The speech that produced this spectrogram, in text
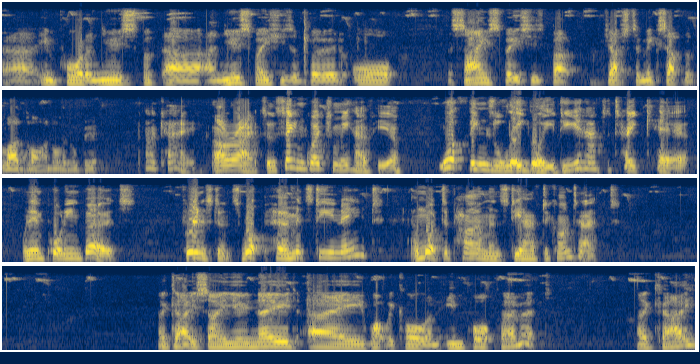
uh, import a new uh, a new species of bird or the same species, but just to mix up the bloodline a little bit. Okay, all right. So the second question we have here: What things legally do you have to take care when importing birds? For instance, what permits do you need, and what departments do you have to contact? Okay, so you need a what we call an import permit. Okay,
